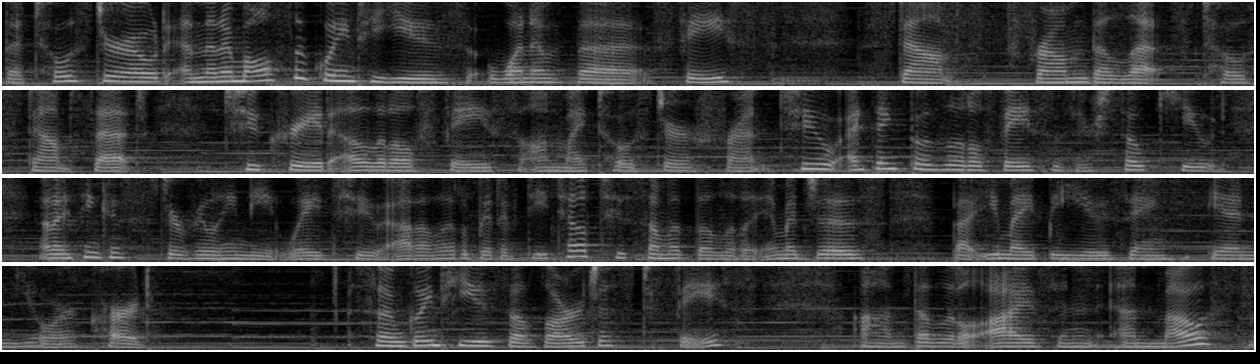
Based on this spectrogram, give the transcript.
the toaster out and then I'm also going to use one of the face stamps from the Let's Toast stamp set to create a little face on my toaster front too. I think those little faces are so cute and I think it's just a really neat way to add a little bit of detail to some of the little images that you might be using in your card. So I'm going to use the largest face, um, the little eyes and, and mouth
